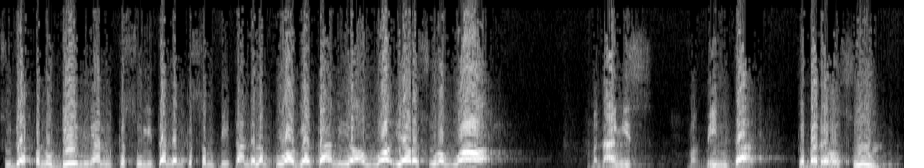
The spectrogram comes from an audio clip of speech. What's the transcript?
Sudah penuh dengan kesulitan dan kesempitan dalam keluarga kami ya Allah, ya Rasulullah. Menangis meminta kepada Rasul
